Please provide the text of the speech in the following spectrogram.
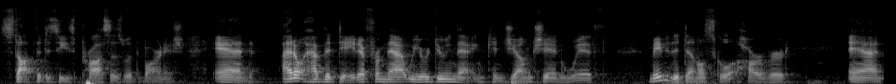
stop the disease process with varnish? And I don't have the data from that. We were doing that in conjunction with maybe the dental school at Harvard. And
